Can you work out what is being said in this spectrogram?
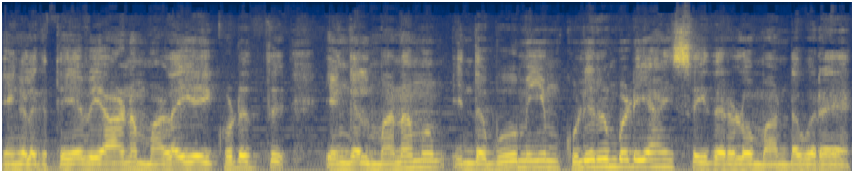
எங்களுக்கு தேவையான மழையை கொடுத்து எங்கள் மனமும் இந்த பூமியும் குளிரும்படியாய் செய்தருளும் ஆண்டவரே.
